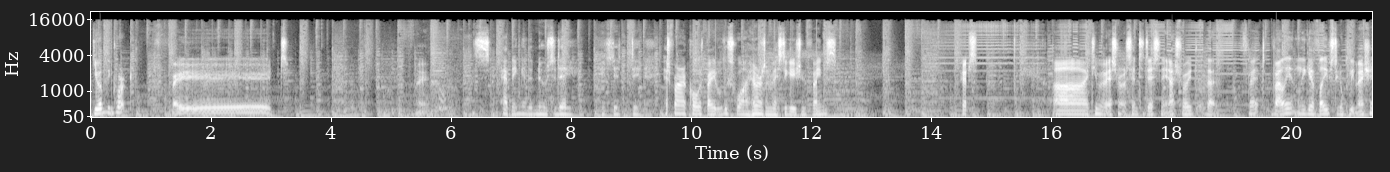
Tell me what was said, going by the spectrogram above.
Give up the work. Fate. Right. What's happening in the news today? It's it, it, far caused by loose wires investigation finds. Oops. Uh, a team of astronauts sent to Destiny asteroid that threat valiantly give lives to complete mission.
